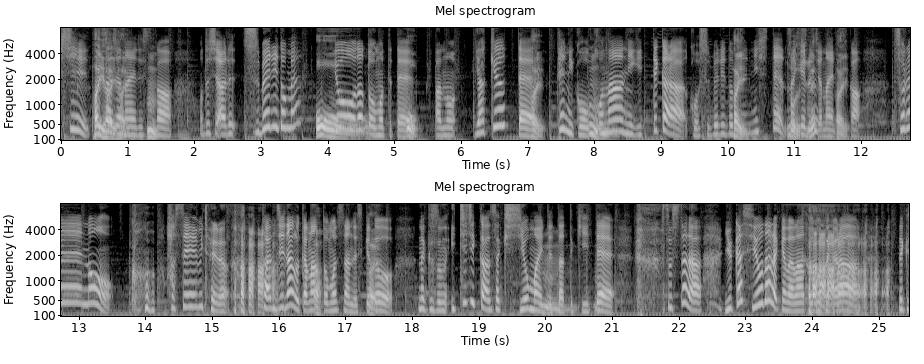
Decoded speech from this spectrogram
話はいはいはい出たじゃないですか私あれ滑り止め？用だと思っておてう。あの野球って、はい。手にこう粉握ってからこう滑り止めにして投げるじゃないですか、それのこう派生みたいな 感じなのかなと思ってたんですけど、なんかその1時間さっき塩撒いてたって聞いて、そしたら床塩だらけだなと思ったから なんか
